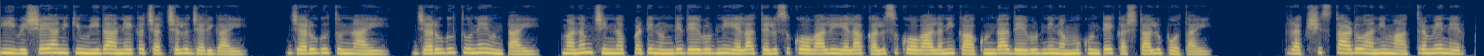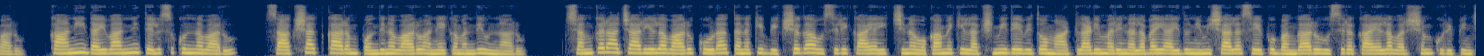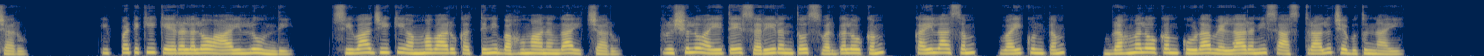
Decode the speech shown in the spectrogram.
ఈ విషయానికి మీద అనేక చర్చలు జరిగాయి. జరుగుతున్నాయి. జరుగుతూనే ఉంటాయి. మనం చిన్నప్పటి నుండి దేవుడ్ని ఎలా తెలుసుకోవాలి ఎలా కలుసుకోవాలని కాకుండా దేవుడిని నమ్ముకుంటే కష్టాలు పోతాయి. రక్షిస్తాడు అని మాత్రమే నేర్పారు. కానీ దైవాన్ని తెలుసుకున్నవారు సాక్షాత్కారం పొందినవారు అనేకమంది ఉన్నారు. శంకరాచార్యుల వారు కూడా తనకి భిక్షగా ఉసిరికాయ ఇచ్చిన ఒకామెకి లక్ష్మీదేవితో మాట్లాడి మరి నలభై ఐదు నిమిషాల సేపు బంగారు ఉసిరకాయల వర్షం కురిపించారు. ఇప్పటికీ కేరళలో ఆ ఇల్లు ఉంది. శివాజీకి అమ్మవారు కత్తిని బహుమానంగా ఇచ్చారు. ఋషులు అయితే శరీరంతో స్వర్గలోకం కైలాసం వైకుంఠం బ్రహ్మలోకం కూడా వెళ్ళారని శాస్త్రాలు చెబుతున్నాయి.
